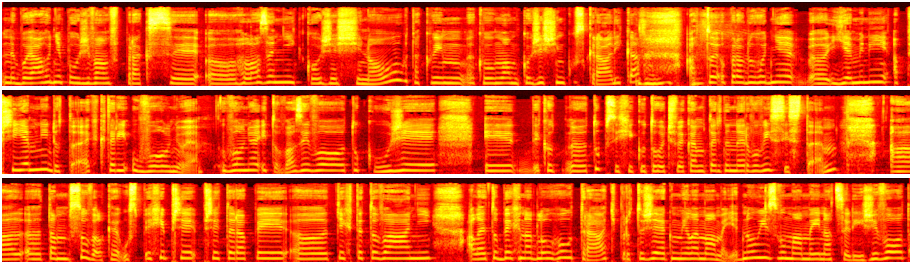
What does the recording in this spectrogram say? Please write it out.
nebo já hodně používám v praxi eh, hlazení kožešinou, takovým, takovou mám kožešinku z králíka a to je opravdu hodně eh, jemný a příjemný dotek, který uvolňuje. Uvolňuje i to vazivo, tu kůži, i jako tu psychiku toho člověka, tady ten nervový systém a tam jsou velké úspěchy při, při terapii těch tetování, ale je to běh na dlouhou trať, protože jakmile máme jednou jízvu, máme ji na celý život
